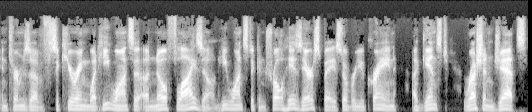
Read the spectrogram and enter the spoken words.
in terms of securing what he wants a, a no-fly zone. He wants to control his airspace over Ukraine against Russian jets.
